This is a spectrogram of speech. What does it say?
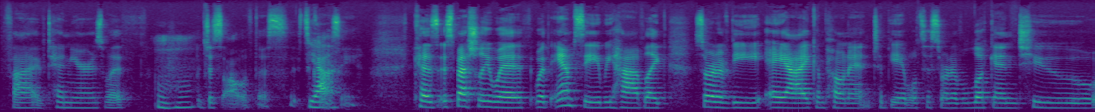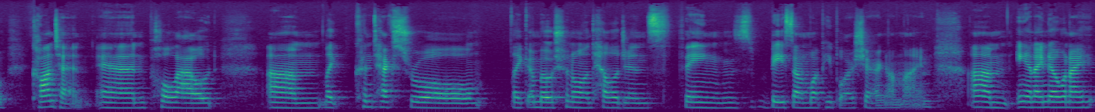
five, ten years with just all of this. It's Yeah. crazy. Because especially with with AMC, we have like sort of the AI component to be able to sort of look into content and pull out um, like contextual like emotional intelligence things based on what people are sharing online um, and i know when i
